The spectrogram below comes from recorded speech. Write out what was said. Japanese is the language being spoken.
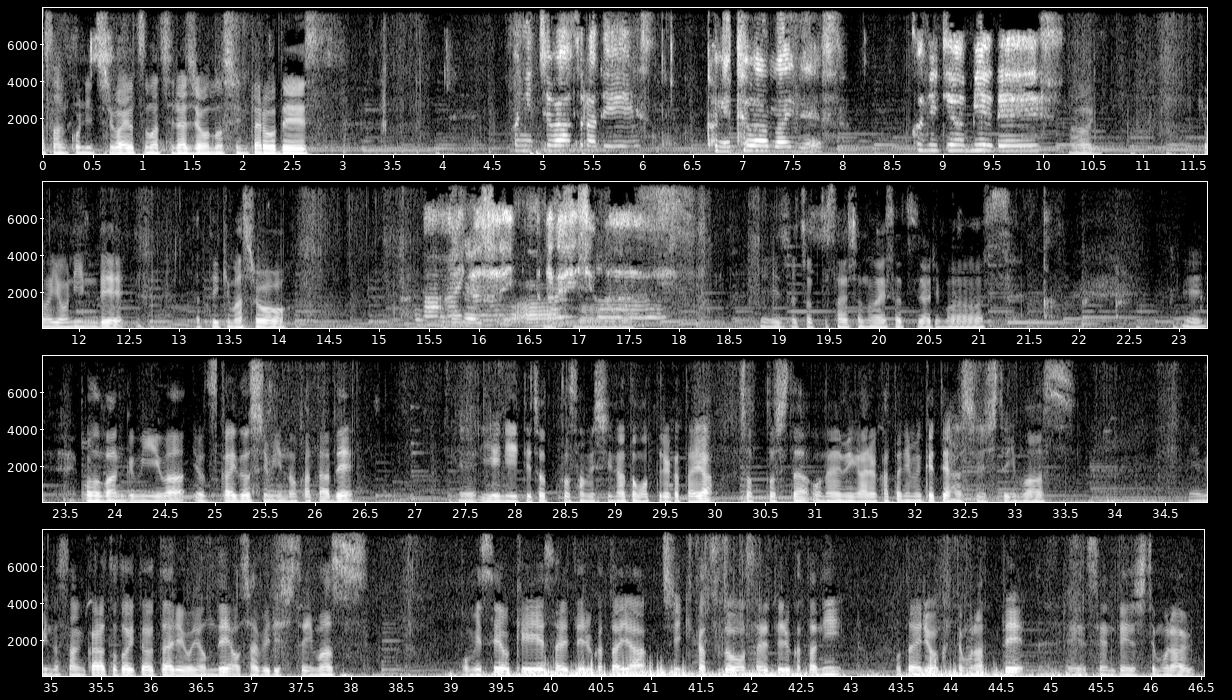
皆さんこんにちは四つ町ラジオの慎太郎ですこんにちは、そらです。こんにちは、まいです。こんにちは、みえです。はい今日は4人でやっていきましょはいお願いしますお願いします。う、えーじゃあちょっと最初の挨拶やります、えーこの番組は四街道市民の方で、え家にいてちょっと寂しいなと思ってる方やちょっとしたお悩みがある方に向けて発信しています、えー皆さんから届いた歌りを読んでおしゃべりしています。お店を経営されている方や地域活動をされている方にお便りを送ってもらって、えー宣伝してもらう。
